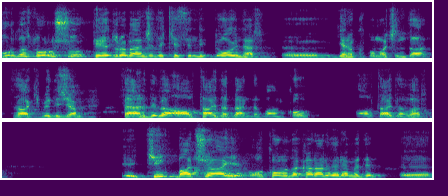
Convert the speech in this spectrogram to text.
Burada soru şu. Pedro bence de kesinlikle oynar. Ee, gene kupa maçında takip edeceğim. Ferdi ve Altay da bende banko. Altay da var. E, King Batshuayi. O konuda karar veremedim. E,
